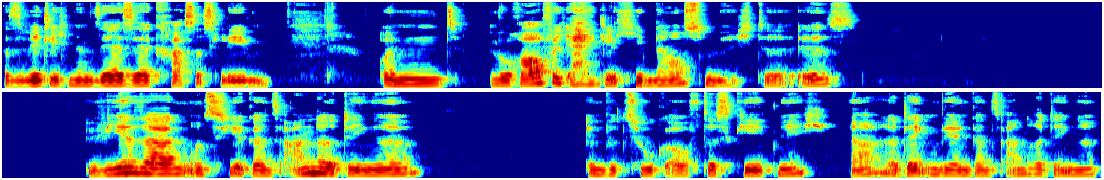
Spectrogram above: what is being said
Also wirklich ein sehr, sehr krasses Leben. Und worauf ich eigentlich hinaus möchte, ist, wir sagen uns hier ganz andere Dinge in Bezug auf das geht nicht. Ja, da denken wir an ganz andere Dinge.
